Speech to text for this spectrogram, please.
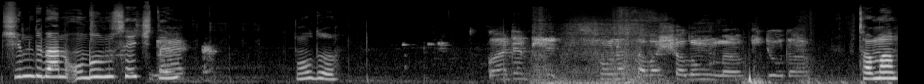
Şimdi ben onu seçtim. Ne oldu? bu arada bir sonra savaşalım mı videoda? Tamam.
